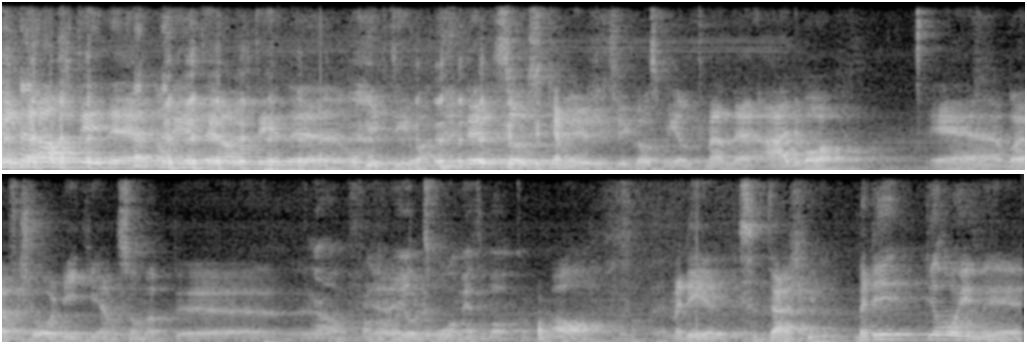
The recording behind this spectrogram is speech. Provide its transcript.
de är inte alltid, eh, de är inte alltid eh, objektiva. Det- Så, så kan vi uttrycka oss milt. Men eh, nej, det var eh, vad jag förstår Widgren som upp... Eh, Ja, fan, han var ju gjorde- två meter bakom. Ja, men det är sådär. Men det, det har ju med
